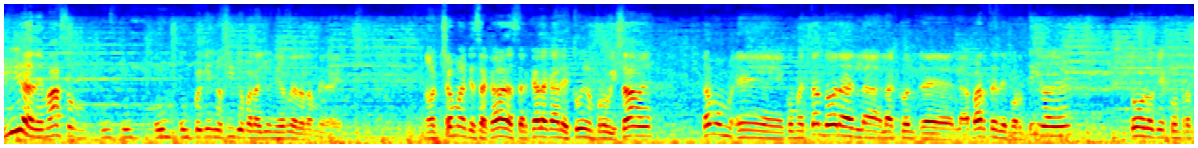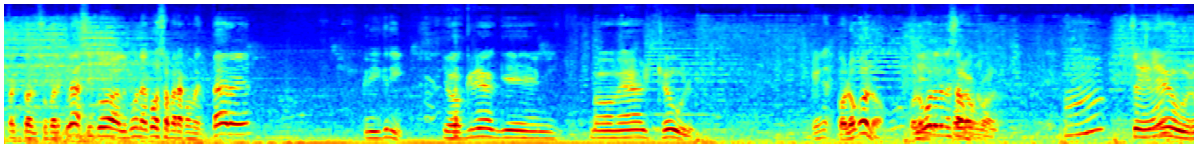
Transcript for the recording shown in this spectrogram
Y además un, un- un- pequeño sitio para Johnny Herrera también ahí. No, chama que se acaba de acercar acá al estudio improvisado. eh. Estamos eh, comentando ahora la, la, eh, la parte deportiva, eh. todo lo que es con respecto al superclásico, alguna cosa para comentar. eh. Cri cri. Yo creo que vamos a ganar 3-1. ¿Quién es? Colo Colo. Colo Colo 3 a 1. Colo-Colo. Sí. 3-1,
